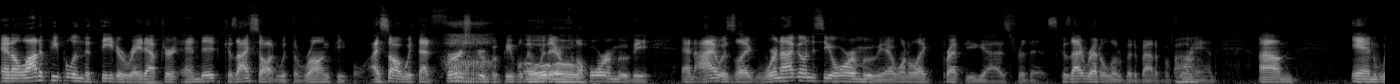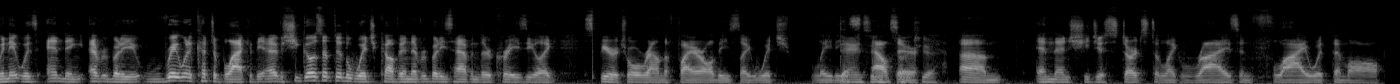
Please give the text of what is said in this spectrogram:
And a lot of people in the theater right after it ended, because I saw it with the wrong people. I saw it with that first group of people that were there for the horror movie, and I was like, "We're not going to see a horror movie. I want to like prep you guys for this because I read a little bit about it beforehand." Um, and when it was ending, everybody right when it cut to black at the end, she goes up to the witch coven. Everybody's having their crazy like spiritual around the fire. All these like witch ladies Dancing out there. such, yeah. Um, and then she just starts to like rise and fly with them all.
